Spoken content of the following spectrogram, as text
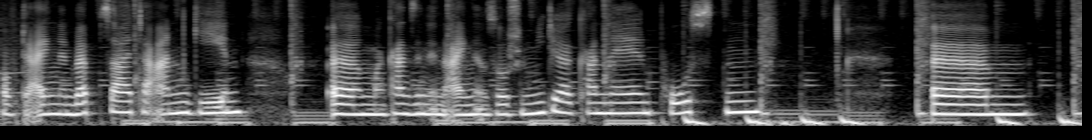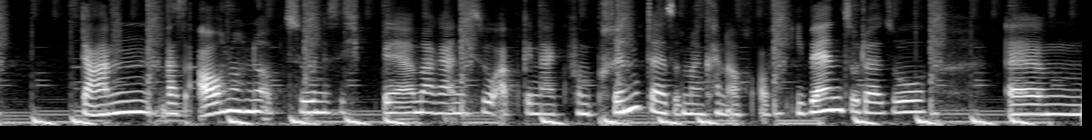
auf der eigenen Webseite angehen. Äh, man kann sie in den eigenen Social Media Kanälen posten. Ähm, dann, was auch noch eine Option ist, ich bin ja immer gar nicht so abgeneigt vom Print. Also man kann auch auf Events oder so ähm,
